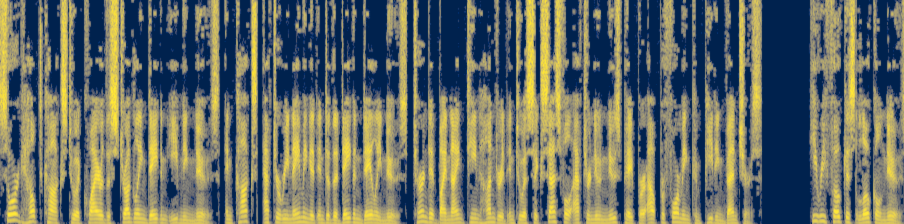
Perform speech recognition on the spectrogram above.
Sorg helped Cox to acquire the struggling Dayton Evening News, and Cox, after renaming it into the Dayton Daily News, turned it by 1900 into a successful afternoon newspaper outperforming competing ventures. He refocused local news,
